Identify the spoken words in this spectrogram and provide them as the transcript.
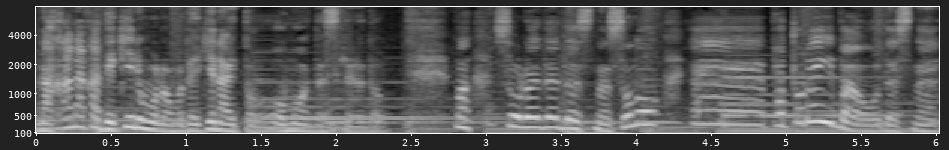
なかなかできるものもできないと思うんですけれどまあそれでですねその、えー、パトレイバーをですね、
